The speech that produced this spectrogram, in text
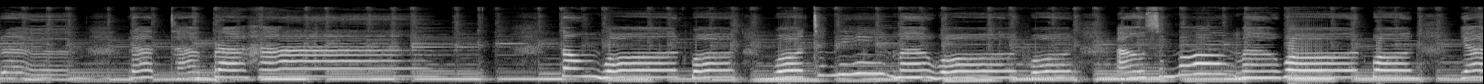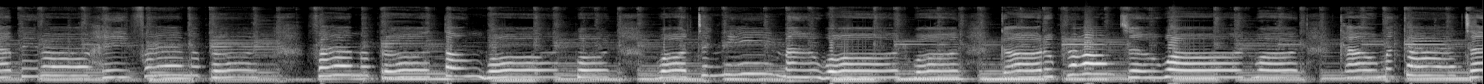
เรอรัฐประหารต้องโหวตโหวตโหวตทางนี้มาโหวตโหวตเอาสมองมาโหวตโหวตอย่าไปรอให้ฟ้ามาโปรดฟ้ามาโปรดต้องโหวตโหวตโหวตทางนี้มาโหวตโหวตก็เราพร้อมจะโหวต เข้ามากาเธอ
